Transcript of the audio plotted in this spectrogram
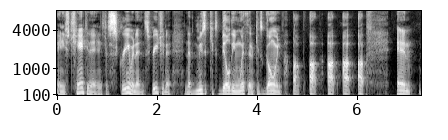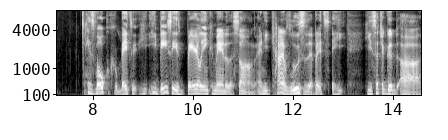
and he's chanting it and he's just screaming it and screeching it and the music keeps building with it and keeps going up up up up up. And his vocal basically he, he basically is barely in command of the song and he kind of loses it but it's he he's such a good uh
